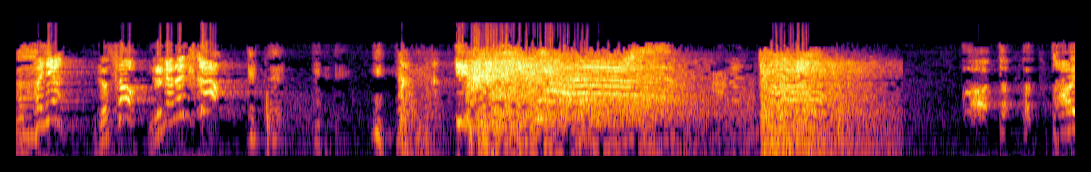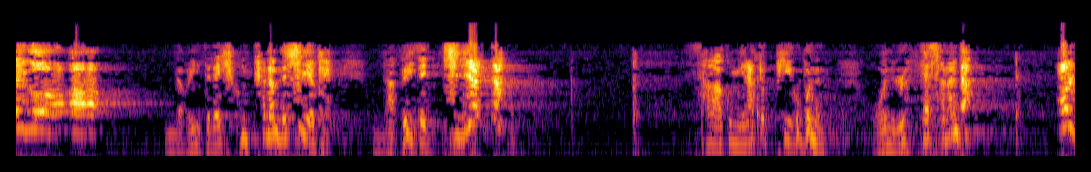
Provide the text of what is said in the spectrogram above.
아냐? 일어서 일어나라니까. 아, 타, 타, 타이거. 아. 너희들의 형편없는 실력에 나도 이제 질렸다. 상하국민학교 피구부는 오늘로 해산한다. 아유,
